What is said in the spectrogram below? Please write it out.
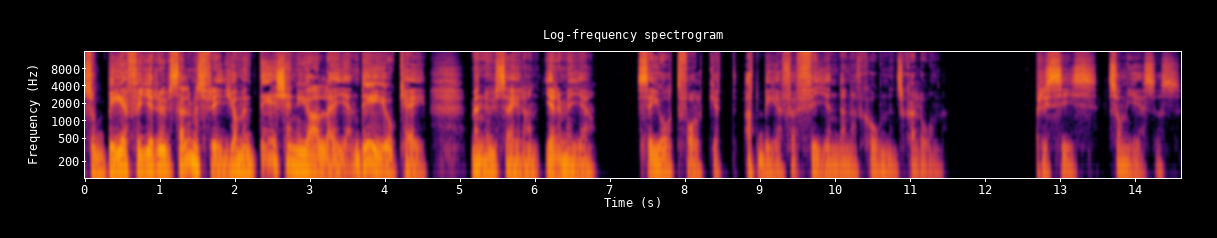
Så be för Jerusalems frid, ja men det känner ju alla igen, det är okej. Okay. Men nu säger han, Jeremia, se åt folket att be för fiendenationens shalom. Precis som Jesus.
